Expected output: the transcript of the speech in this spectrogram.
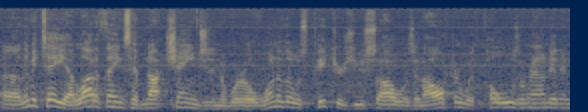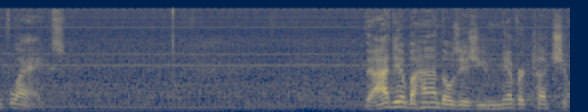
Uh, let me tell you, a lot of things have not changed in the world. One of those pictures you saw was an altar with poles around it and flags. The idea behind those is you never touch them.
